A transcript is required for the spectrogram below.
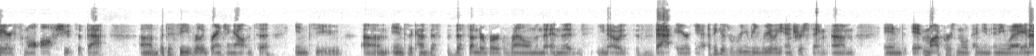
very small offshoots of that. Um, but to see really branching out into into um, into the kind of the, the Thunderbird realm and the and the you know that area, I think is really really interesting. Um, and it, my personal opinion anyway, and I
